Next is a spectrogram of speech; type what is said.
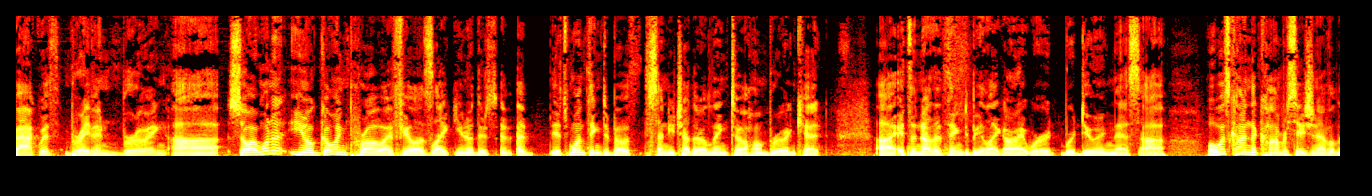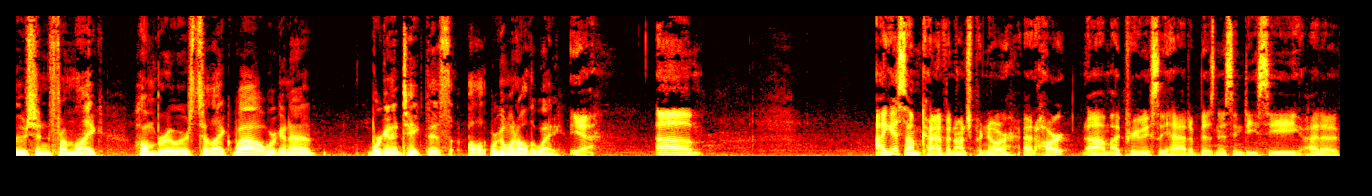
back with Braven Brewing. Uh, so I want to, you know, going pro. I feel is like, you know, there's a, a, it's one thing to both send each other a link to a home brewing kit. Uh, it's another thing to be like, all right, we're we're doing this. Uh, what was kind of the conversation evolution from like home brewers to like, well, we're gonna we're gonna take this all, we're going all the way. Yeah. Um, I guess I'm kind of an entrepreneur at heart. Um, I previously had a business in DC. I had a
